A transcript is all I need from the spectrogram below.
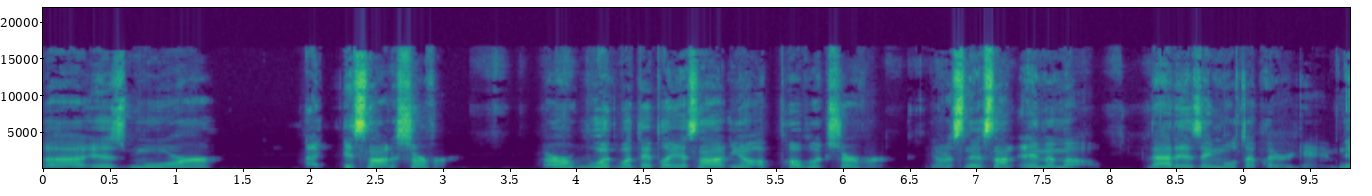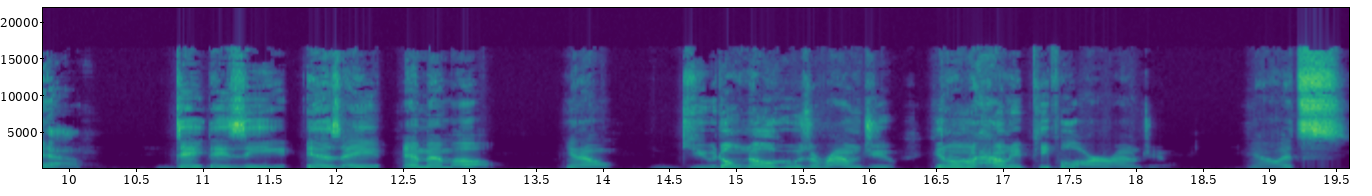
uh, is more. Uh, it's not a server. Or what what they play. It's not, you know, a public server. You know, it's, it's not an MMO. That is a multiplayer game. Yeah, Date Day Z is a MMO. You know, you don't know who's around you. You don't know how many people are around you. You know, it's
